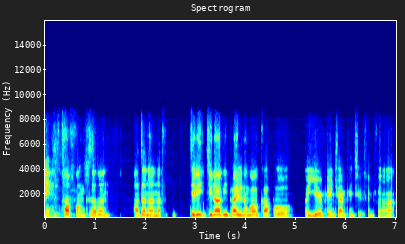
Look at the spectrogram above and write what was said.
it's a tough one because I don't. I don't know enough. Did he? Do you know if he played in a World Cup or a European Championships or anything like that?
